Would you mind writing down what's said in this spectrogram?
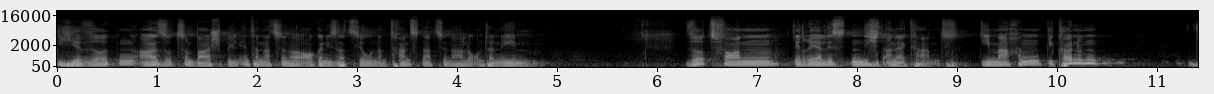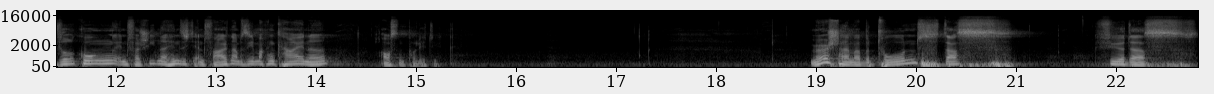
die hier wirken, also zum Beispiel internationale Organisationen, transnationale Unternehmen, wird von den Realisten nicht anerkannt. Die machen, die können Wirkungen in verschiedener Hinsicht entfalten, aber sie machen keine Außenpolitik. Mersheimer betont, dass für das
